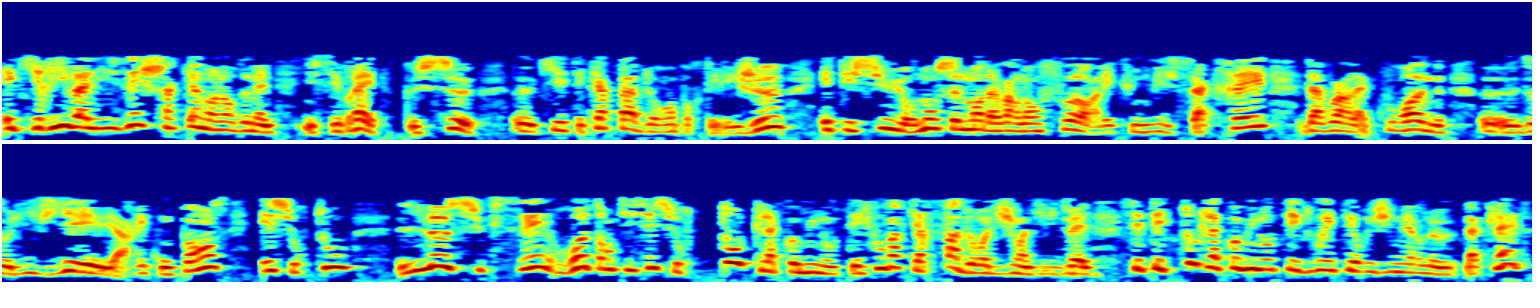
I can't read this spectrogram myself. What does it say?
et qui rivalisaient chacun dans leur domaine. Et c'est vrai que ceux euh, qui étaient capables de remporter les Jeux étaient sûrs non seulement d'avoir l'amphore avec une ville sacrée, d'avoir la couronne euh, d'Olivier à récompense, et surtout le succès retentissait sur toute la communauté. Il faut voir qu'il n'y a pas de religion individuelle. C'était toute la communauté d'où était originaire l'athlète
